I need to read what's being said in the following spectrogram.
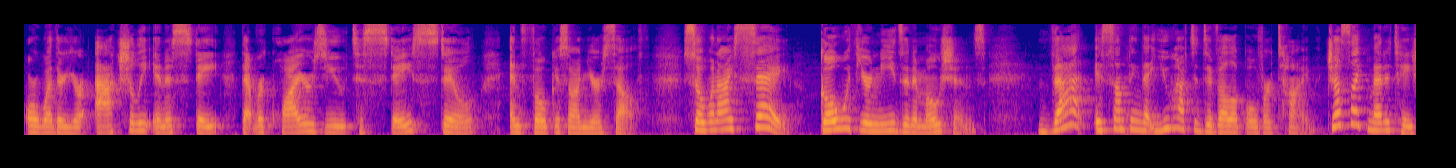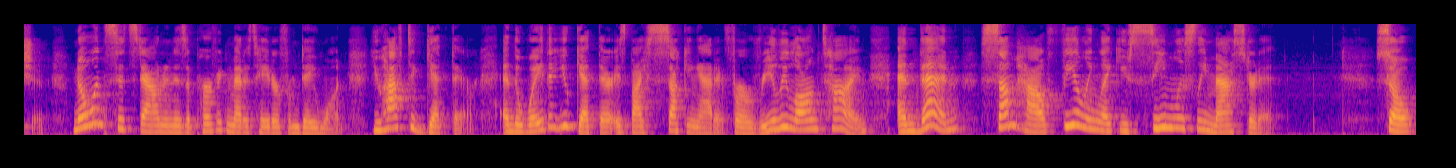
or whether you're actually in a state that requires you to stay still and focus on yourself. So when I say, go with your needs and emotions that is something that you have to develop over time. Just like meditation. No one sits down and is a perfect meditator from day one. You have to get there. And the way that you get there is by sucking at it for a really long time and then somehow feeling like you seamlessly mastered it. So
